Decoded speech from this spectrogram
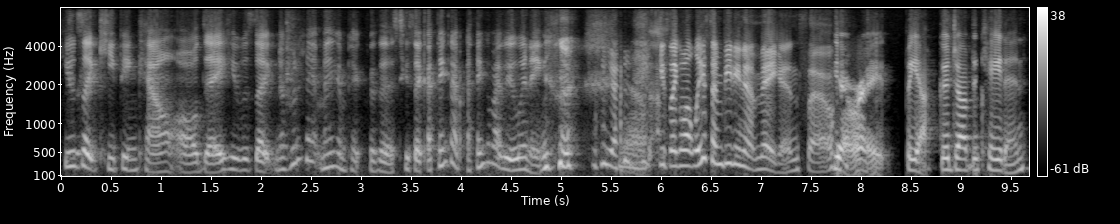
He was, like keeping count all day. He was like, "No, who did Aunt Megan pick for this?" He's like, "I think I, I think I might be winning." yeah. Yeah. He's like, well, at least I'm beating up Megan, so. Yeah, right. But yeah, good job to Caden.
